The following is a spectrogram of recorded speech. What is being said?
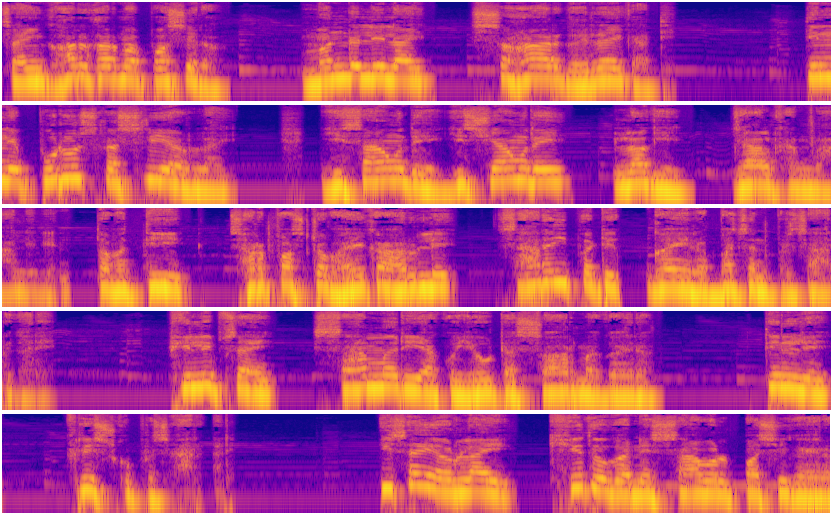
चाहिँ घर घरमा पसेर मण्डलीलाई संहार गरिरहेका थिए। तिनले पुरुष र स्त्रीहरूलाई घिसाउँदै घिस्याउँदै लगी जालखानमा हालिदिन्। तब ती छरपष्ट भएकाहरूले चारैपट्टि गएर वचन प्रचार गरे। फिलिप चाहिँ सामरियाको एउटा सहरमा गएर तिनले क्रिसको प्रचार गरे। इसाईहरूलाई खेदो गर्ने सावल पछि गएर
